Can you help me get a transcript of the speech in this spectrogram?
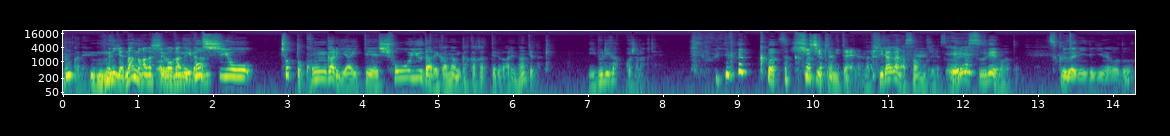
なんかね、いや、何の話してるかわかんない煮から。干しをちょっとこんがり焼いて、醤油だれかなんかかかってる、あれなんて言うんだっけ？いぶりがっこじゃなくてね。ひじきみたいな、なんかひらがな3文字のやつ。あれがすげえうまかった。佃煮的なこと？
